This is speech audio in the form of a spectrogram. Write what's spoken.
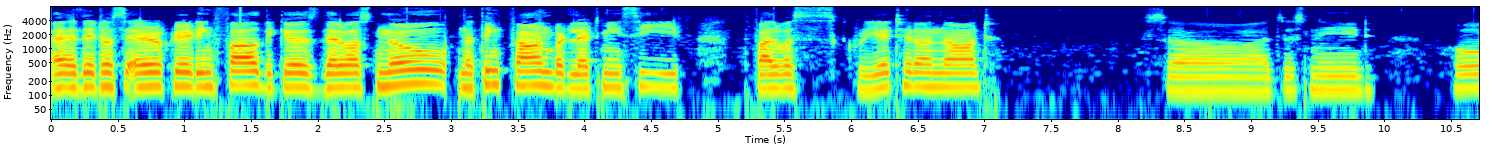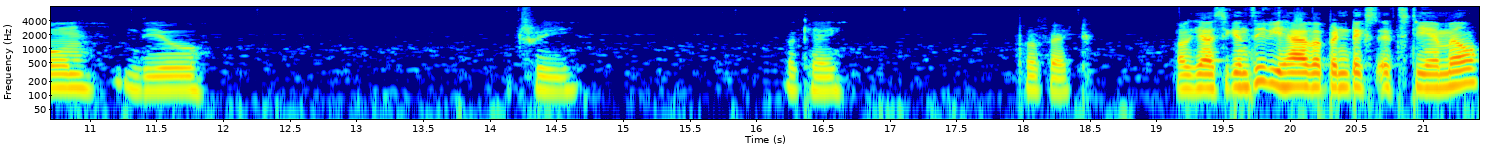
uh, it was error creating file because there was no nothing found but let me see if file was created or not. So I just need home view tree. Okay. Perfect. Okay as you can see we have a pentest HTML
